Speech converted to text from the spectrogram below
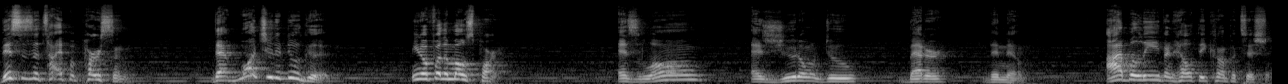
This is the type of person that wants you to do good, you know, for the most part, as long as you don't do better than them. I believe in healthy competition.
